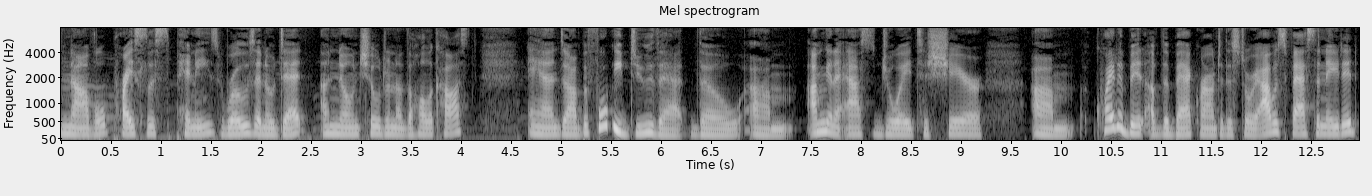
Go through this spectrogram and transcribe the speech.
novel, Priceless Pennies Rose and Odette, Unknown Children of the Holocaust. And uh, before we do that, though, um, I'm going to ask Joy to share um, quite a bit of the background to the story. I was fascinated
